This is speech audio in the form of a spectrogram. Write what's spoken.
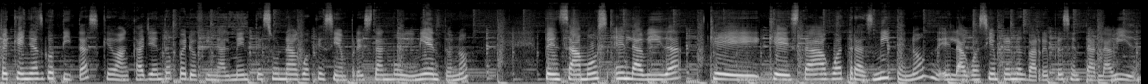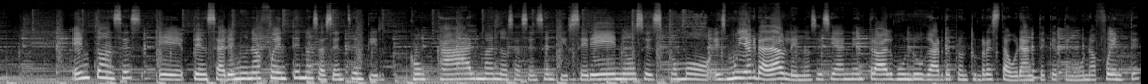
pequeñas gotitas que van cayendo, pero finalmente es un agua que siempre está en movimiento, ¿no? Pensamos en la vida que, que esta agua transmite, ¿no? El agua siempre nos va a representar la vida. Entonces, eh, pensar en una fuente nos hace sentir con calma, nos hace sentir serenos, es como, es muy agradable. No sé si han entrado a algún lugar, de pronto un restaurante que tenga una fuente,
